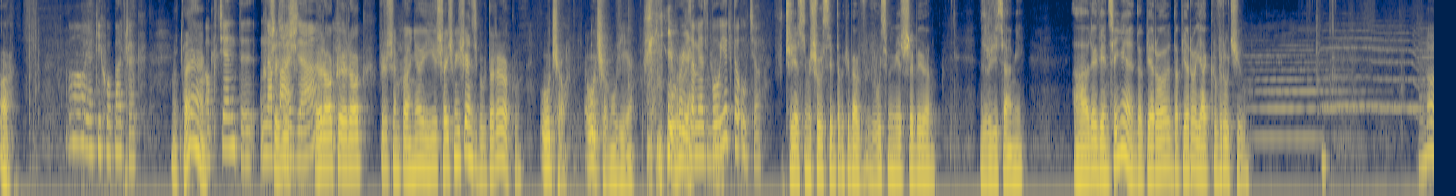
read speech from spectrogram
O, O, jaki chłopaczek. no tak. Obcięty na Przecież pazia. Rok, rok, proszę panią, i sześć miesięcy, półtora roku. Ucio, ucio mówiłem. Nie wujek. Zamiast bujek to ucio. W 36 tam chyba w 8 jeszcze byłem z rodzicami. Ale więcej nie, dopiero, dopiero jak wrócił. No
